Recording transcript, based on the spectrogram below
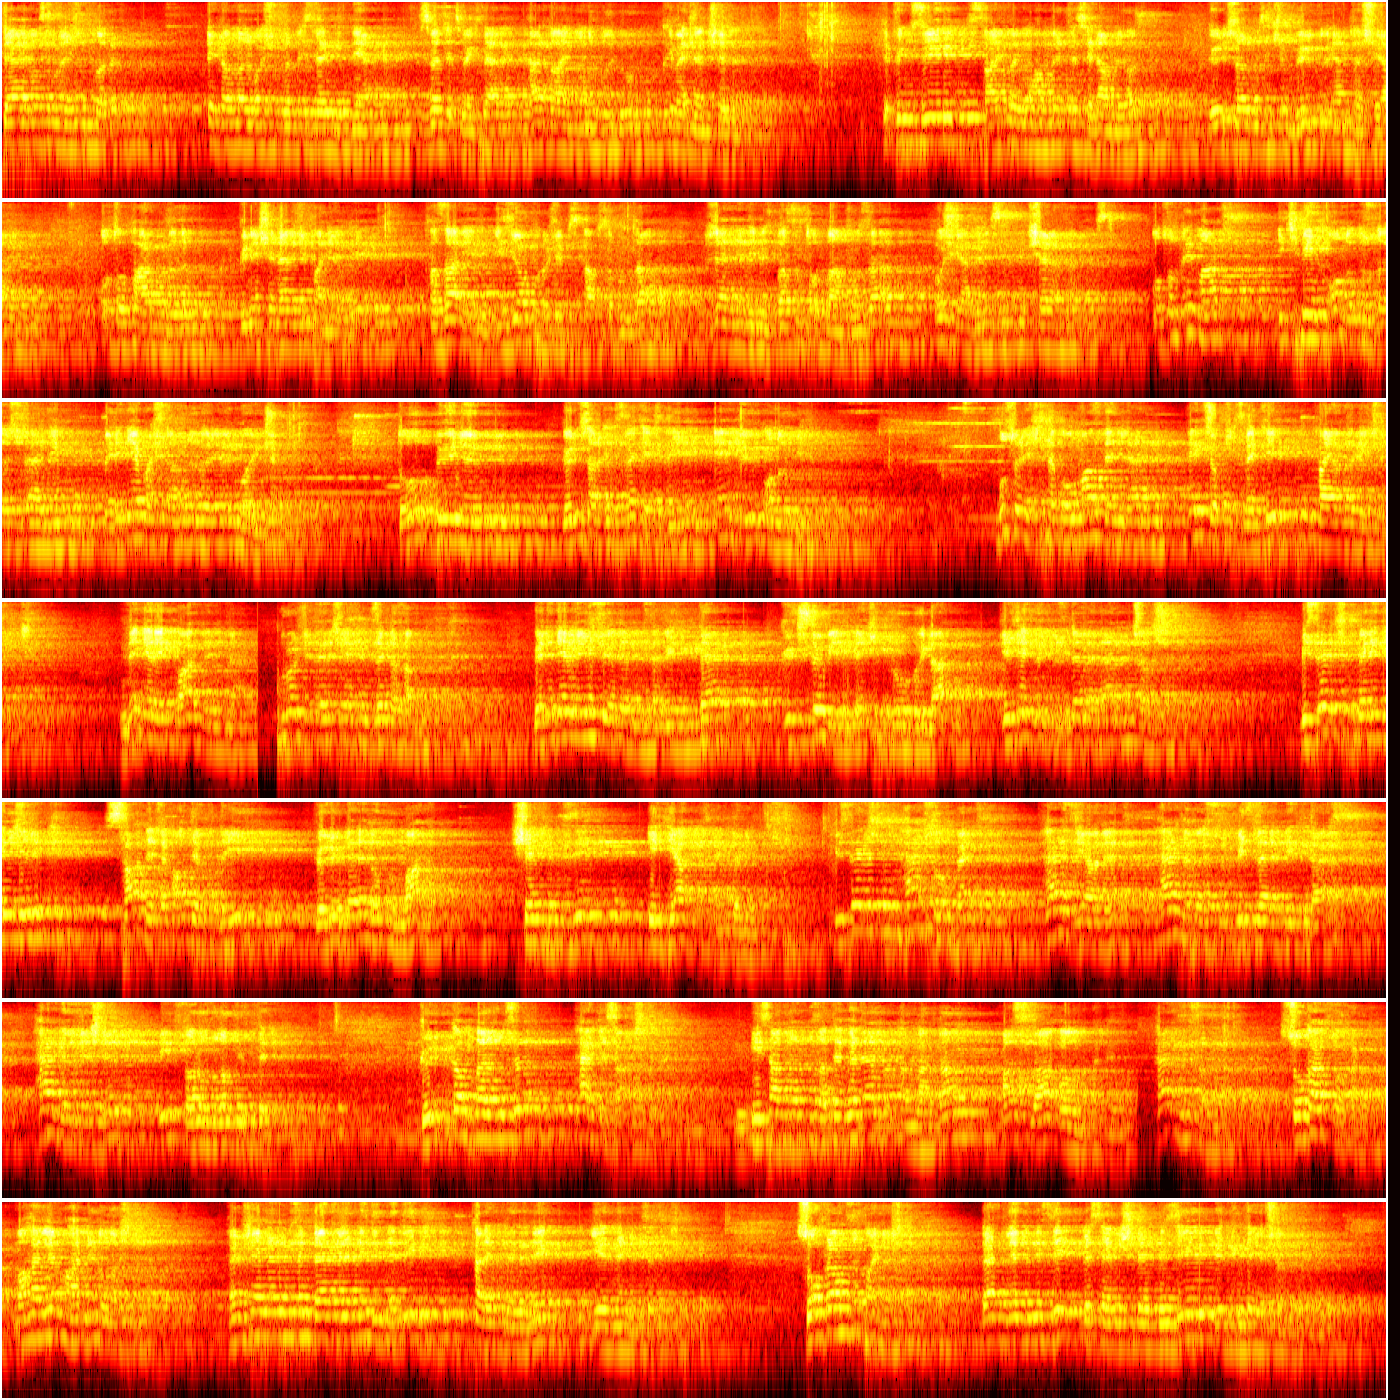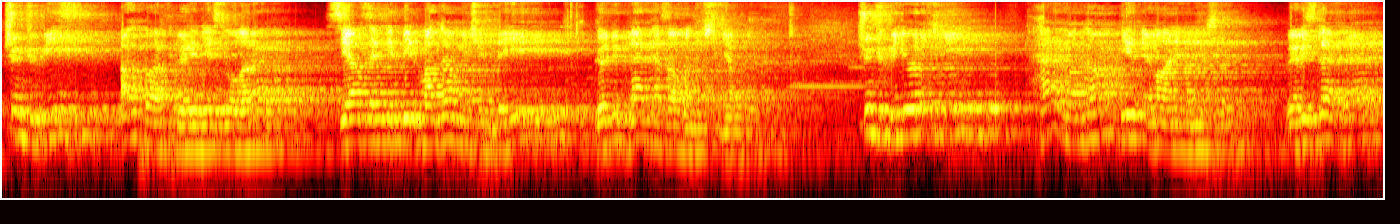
Değerli basın mensupları, ekranları başında bizleri dinleyen, hizmet etmekten her daim onur duyduğum kıymetli hemşehrilerim. Hepinizi saygı ve muhabbetle selamlıyor. Gölhisar'ımız için büyük önem taşıyan otoparklı, güneş enerji panelli, pazar yeri vizyon projemiz kapsamında düzenlediğimiz basın toplantımıza hoş geldiniz, şeref verdiniz. 31 Mart 2019'da üstlendiğim belediye başkanlığı görevi boyunca doğup büyüdüğüm, Gölhisar'a hizmet etmeyi en büyük onur biliyorum. Bu süreçte olmaz denilen pek çok hizmeti hayata geçirdik. Ne gerek var denilen projeleri şehrimize kazandık. Belediye meclis üyelerimizle birlikte güçlü bir ekip ruhuyla gece gündüz demeden çalıştık. Bizler için belediyecilik sadece altyapı değil, gönüllere dokunmak, şehrimizi ihya etmek demektir. Bizler için her sohbet, her ziyaret, her tebessüm bizlere bir ders, her gözyaşı bir sorumluluk yükledi. Gönül kapılarımızı herkese açtık. İnsanlarımıza tepeden bakanlardan asla olmadık. Her fırsatta sokak sokak, mahalle mahalle dolaştık. Hemşehrilerimizin dertlerini dinledik, taleplerini yerine getirdik. Soframızı paylaştık. Dertlerimizi ve sevinçlerimizi birlikte yaşadık. Çünkü biz AK Parti Belediyesi olarak siyaseti bir makam için değil, gönüller kazanmak için yaptık. Çünkü biliyoruz ki her makam bir emanettir. Ve bizler de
